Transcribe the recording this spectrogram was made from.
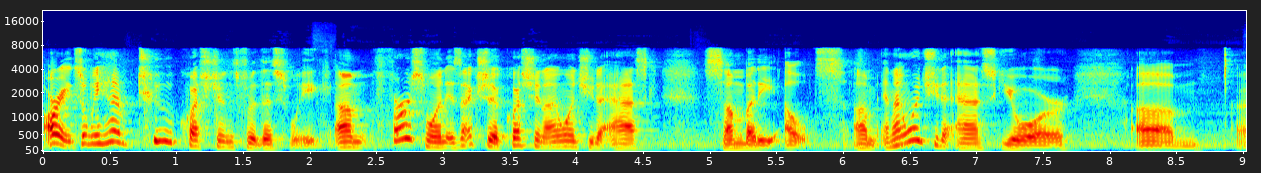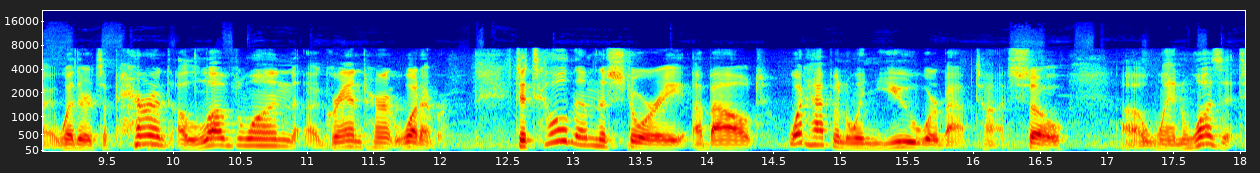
All right, so we have two questions for this week. Um, first one is actually a question I want you to ask somebody else, um, and I want you to ask your um, uh, whether it's a parent, a loved one, a grandparent, whatever, to tell them the story about what happened when you were baptized. So, uh, when was it?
